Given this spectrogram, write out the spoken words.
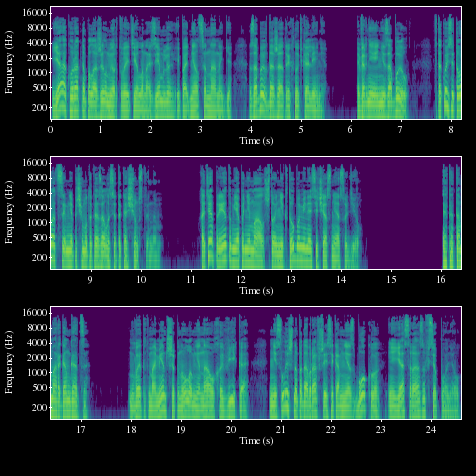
Я аккуратно положил мертвое тело на землю и поднялся на ноги, забыв даже отряхнуть колени. Вернее, не забыл. В такой ситуации мне почему-то казалось это кощунственным. Хотя при этом я понимал, что никто бы меня сейчас не осудил. «Это Тамара Гангадзе». В этот момент шепнула мне на ухо Вика, неслышно подобравшаяся ко мне сбоку, и я сразу все понял.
